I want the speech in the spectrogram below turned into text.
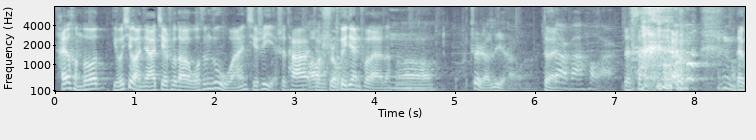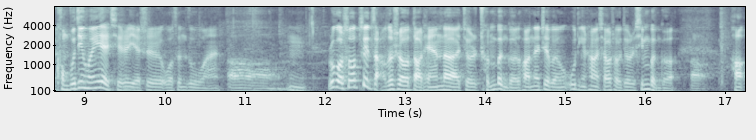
还有很多游戏玩家接触到《我孙子武玩》，其实也是他哦就是是推荐出来的。嗯哦，这人厉害了对四，二八好玩。对三，对恐怖惊魂夜其实也是我孙子武玩。哦嗯，如果说最早的时候岛田的就是纯本格的话，那这本《屋顶上的小丑》就是新本格。哦好，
